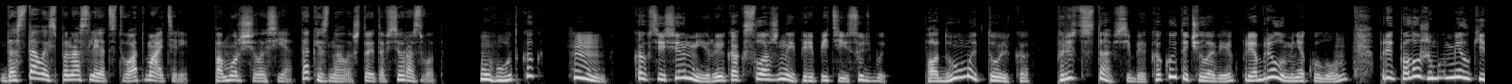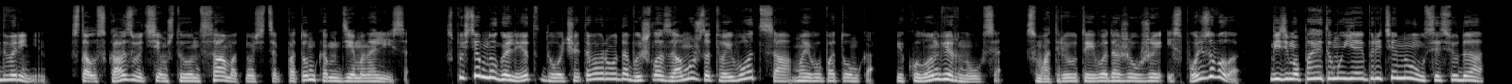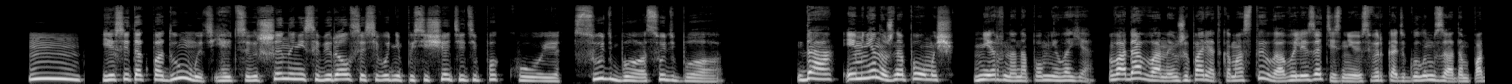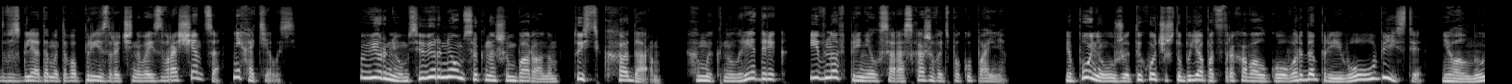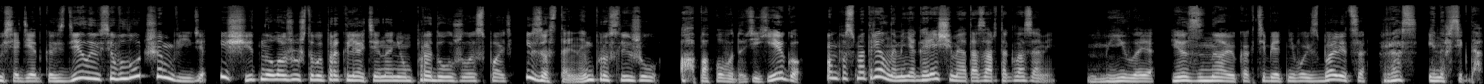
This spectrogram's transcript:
Досталось по наследству от матери. Поморщилась я, так и знала, что это все развод. Вот как? Хм, как тесен мир и как сложны перипетии судьбы. Подумать только, Представь себе, какой-то человек приобрел у меня кулон, предположим, мелкий дворянин, стал сказывать всем, что он сам относится к потомкам демона Лиса. Спустя много лет дочь этого рода вышла замуж за твоего отца, моего потомка, и кулон вернулся. Смотрю, ты его даже уже использовала? Видимо, поэтому я и притянулся сюда, Ммм, если так подумать, я ведь совершенно не собирался сегодня посещать эти покои. Судьба, судьба. «Да, и мне нужна помощь», — нервно напомнила я. Вода в ванной уже порядком остыла, а вылезать из нее и сверкать голым задом под взглядом этого призрачного извращенца не хотелось. «Вернемся, вернемся к нашим баранам, то есть к хадарам», — хмыкнул Редерик и вновь принялся расхаживать по купальне. «Я понял уже, ты хочешь, чтобы я подстраховал Говарда при его убийстве. Не волнуйся, детка, сделаю все в лучшем виде. И щит наложу, чтобы проклятие на нем продолжило спать, и за остальным прослежу. А по поводу Диего, он посмотрел на меня горящими от азарта глазами. «Милая, я знаю, как тебе от него избавиться раз и навсегда».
